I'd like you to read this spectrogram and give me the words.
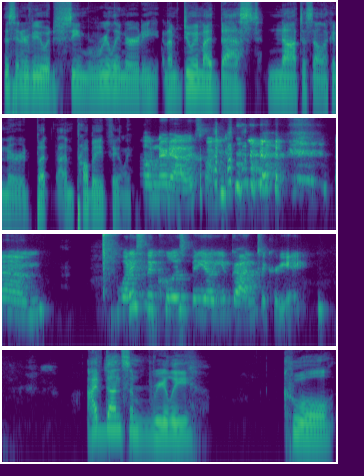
this interview would seem really nerdy and i'm doing my best not to sound like a nerd but i'm probably failing oh nerd out it's fine Um, what is the coolest video you've gotten to create? I've done some really cool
